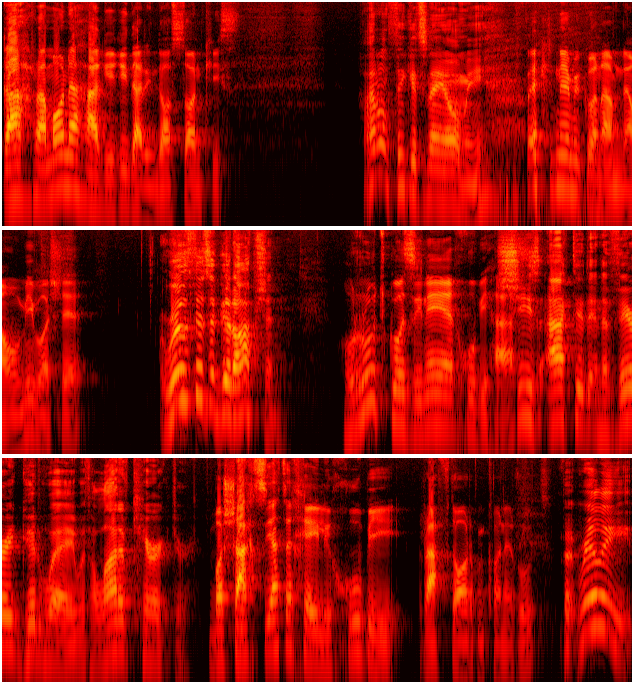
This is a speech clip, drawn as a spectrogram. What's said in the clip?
قهرمان حقیقی در این داستان کیست I don't think it's Naomi. فکر نمی کنم نعومی باشه Ruth is a good option. روت گزینه خوبی هست She's acted in a very good way with a lot of character. با شخصیت خیلی خوبی رفتار می‌کنه روت But really,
